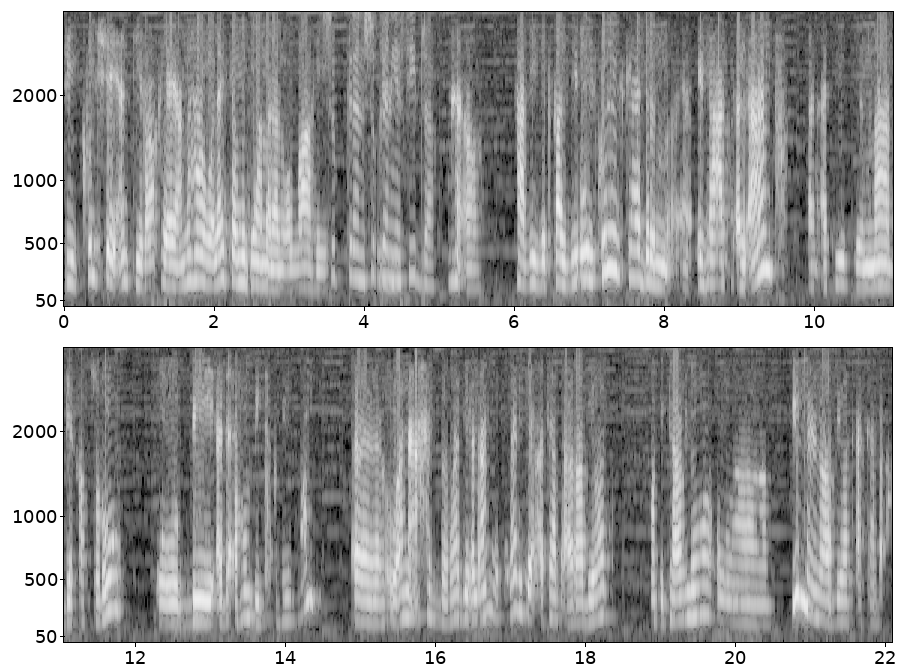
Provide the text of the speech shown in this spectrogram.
في كل شيء أنت راقية يا مها وليس مجاملا والله. شكرا شكرا يا سيدرا. آه، حبيبة قلبي. والكل كادر الآن آه، أكيد ما بيقصروا وبأدائهم بتقديمهم. آه، وأنا أحب راديو الآن وكذلك أتابع راديوات مونتي كارلو وكثير من الراديوات أتابعها.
